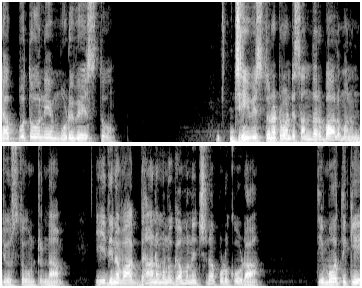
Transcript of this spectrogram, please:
డబ్బుతోనే ముడివేస్తూ జీవిస్తున్నటువంటి సందర్భాలు మనం చూస్తూ ఉంటున్నాం. ఈ దిన వాగ్దానమును గమనించినప్పుడు కూడా తిమోతికి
